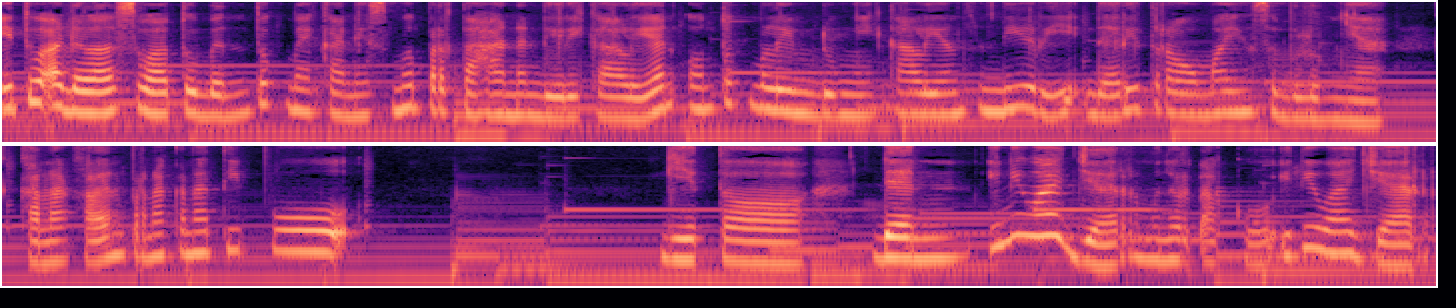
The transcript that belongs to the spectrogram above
itu adalah suatu bentuk mekanisme pertahanan diri kalian untuk melindungi kalian sendiri dari trauma yang sebelumnya karena kalian pernah kena tipu gitu dan ini wajar menurut aku ini wajar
